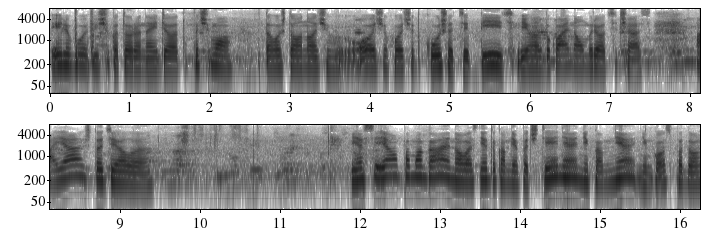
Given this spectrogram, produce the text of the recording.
И любую пищу, которую найдет. Почему? Потому что он очень, очень хочет кушать и пить, и он буквально умрет сейчас. А я что делаю? Я, все, я вам помогаю, но у вас нету ко мне почтения, ни ко мне, ни к Господу.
